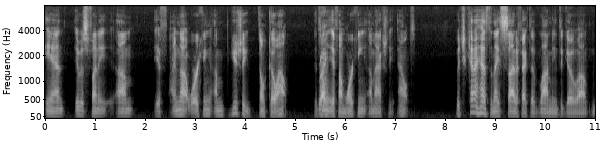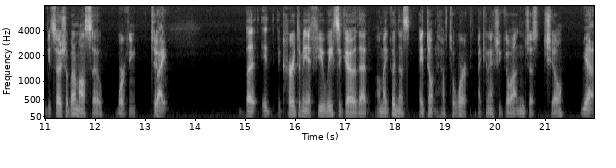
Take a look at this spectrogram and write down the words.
And it was funny. Um, if I'm not working, I'm usually don't go out. It's Right. only if I'm working, I'm actually out, which kind of has the nice side effect of allowing me to go out and be social, but I'm also working too. right But it occurred to me a few weeks ago that, oh my goodness, I don't have to work. I can actually go out and just chill, yeah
